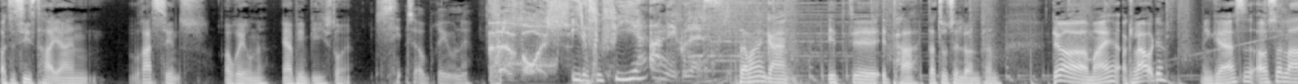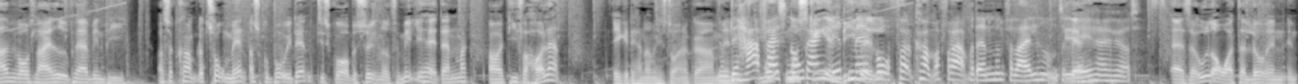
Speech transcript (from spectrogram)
Og til sidst har jeg en ret sindsoprivende Airbnb-historie. Sindsoprivende. The Voice. Ida Sofia og Nikolas. Der var engang et, øh, et par, der tog til London. Det var mig og Claudia, min kæreste, og så lejede vi vores lejlighed ud på Airbnb. Og så kom der to mænd og skulle bo i den. De skulle over besøge noget familie her i Danmark, og de er fra Holland. Ikke, at det har noget med historien at gøre, men, Men det har må- faktisk nogle måske gange lidt med, alligevel. hvor folk kommer fra, hvordan man får lejligheden tilbage, Ja. har jeg hørt. Altså, udover at der lå en, en,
